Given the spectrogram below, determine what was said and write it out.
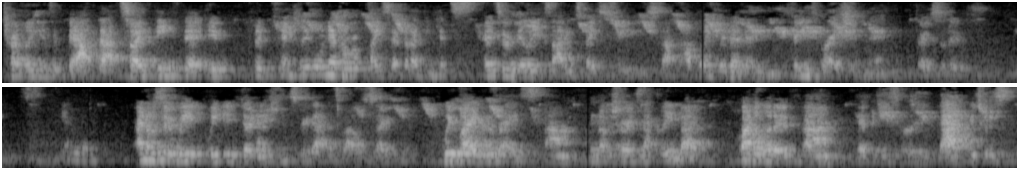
traveling is about that. So I think that it potentially will never replace it, but I think it's it's a really exciting space to start coupling with it and for inspiration and those sort of things. Yeah. And also we, we did donations through that as well. So we were able raise, um, I'm not sure exactly, but quite a lot of um, revenue through that, which was,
